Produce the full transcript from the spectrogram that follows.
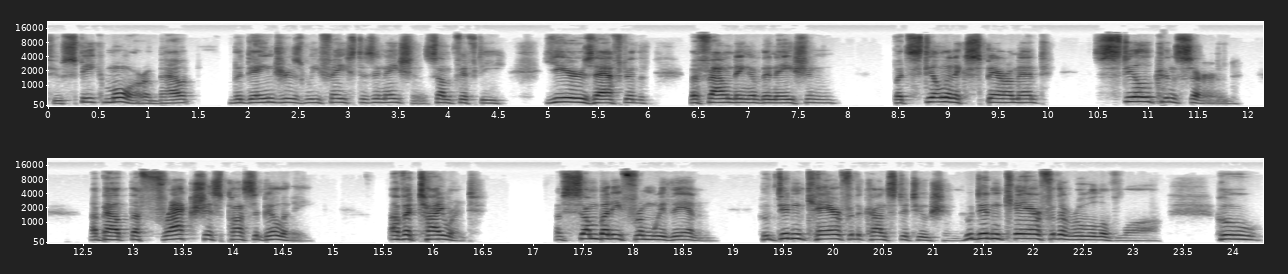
to speak more about the dangers we faced as a nation, some 50 years after the, the founding of the nation, but still an experiment, still concerned about the fractious possibility of a tyrant, of somebody from within who didn't care for the Constitution, who didn't care for the rule of law, who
